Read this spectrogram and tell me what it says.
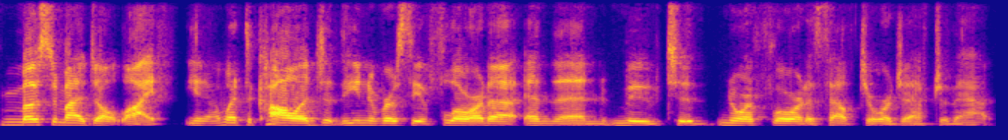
most of my adult life. You know, I went to college at the University of Florida, and then moved to North Florida, South Georgia after that.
